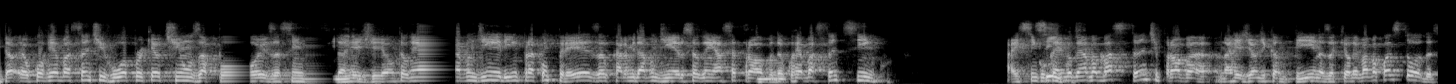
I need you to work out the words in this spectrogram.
Então, eu corria bastante rua porque eu tinha uns apoios, assim, Sim. da região, então eu ganhava um dinheirinho para a empresa, o cara me dava um dinheiro se eu ganhasse a prova. Então, eu corria bastante cinco. Aí 5 km eu ganhava bastante prova na região de Campinas, aqui eu levava quase todas.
